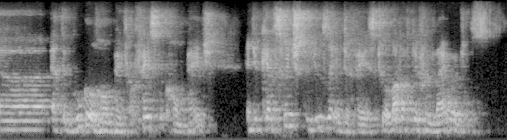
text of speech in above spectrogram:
uh, at the Google homepage or Facebook homepage, and you can switch the user interface to a lot of different languages.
